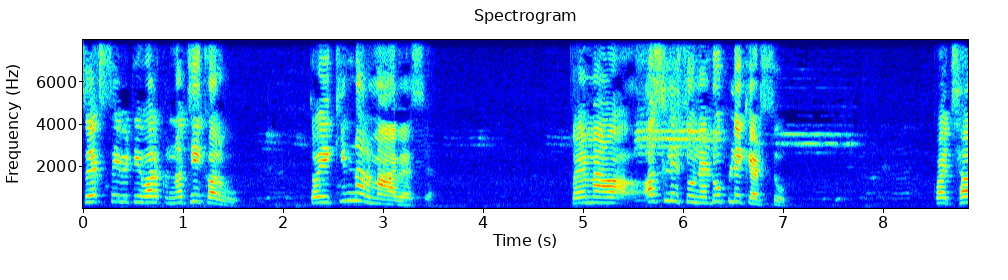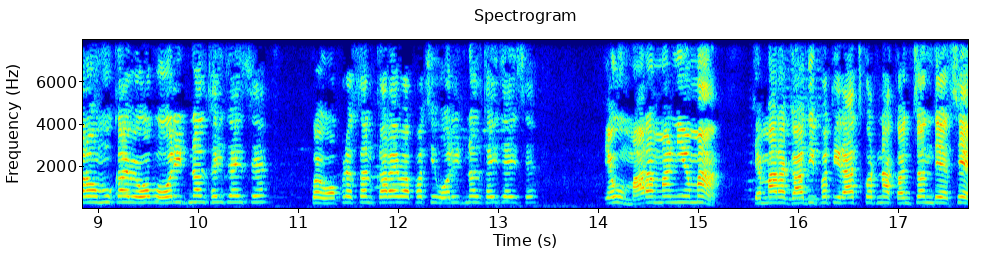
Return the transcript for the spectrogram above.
સેક્સિવિટી વર્ક નથી કરવું, તો એ કિન્નરમાં આવે છે. તો એમાં અસલી શું ને ડુપ્લિકેટ શું? કોઈ છરો મુકાવે ઓરિજિનલ થઈ જાય છે? કોઈ ઓપરેશન કરાવ્યા પછી ઓરિજિનલ થઈ જાય છે? એવું મારા માન્યમાં કે મારા ગાદીપતિ રાજકોટના કંચનદે છે.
